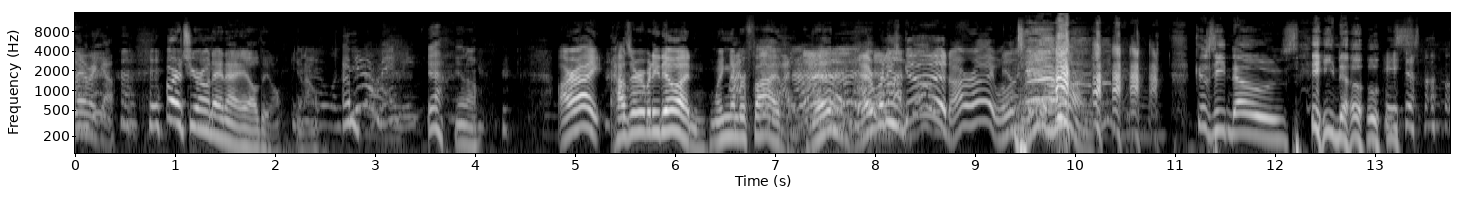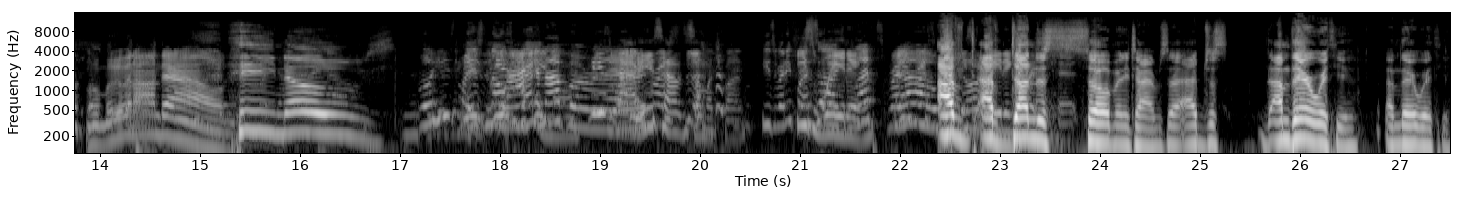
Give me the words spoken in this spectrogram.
there we go. or it's your own NIL deal. You know. Yeah, maybe. yeah, you know. All right, how's everybody doing? Wing number five. Good. Everybody's good. All right. Well, let's move on. Because he knows. He knows. Well, moving on down. He knows. Well, he's He's, he's, racking up over He's there. Yeah, ready he's having to- so much fun. He's ready for He's us to- waiting. Let's go. I've He's I've done this it to hit. so many times. I- I'm just I'm there with you. I'm there with you.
